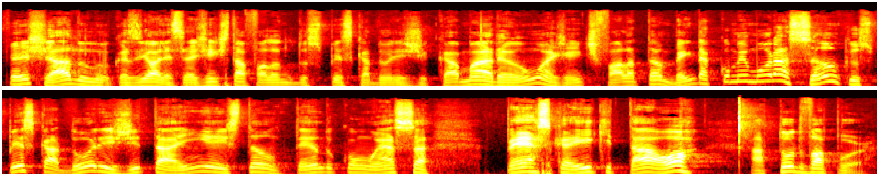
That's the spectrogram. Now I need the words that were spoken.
Fechado, Lucas. E olha, se a gente está falando dos pescadores de camarão, a gente fala também da comemoração que os pescadores de Tainha estão tendo com essa pesca aí que tá, ó, a todo vapor.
